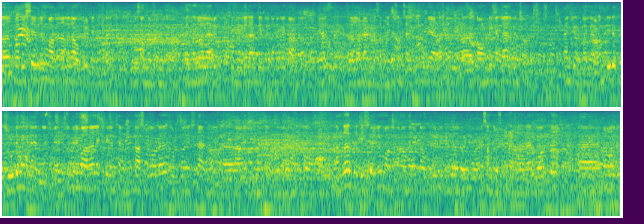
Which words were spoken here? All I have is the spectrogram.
നമ്മൾ പ്രതീക്ഷയിലും വളരെ നല്ലൊരു ഔട്ട് കിട്ടിയിട്ടുണ്ട്. ഒരു സന്തോഷമുണ്ട്. എല്ലാവരും എല്ലാവരും തിയേറ്ററിൽ തന്നെ പോയി കാണുക. റെലവന്റ് ആയിട്ടുള്ള സബ്ജക്റ്റ് സംസാരിക്കുന്ന മൂവിയാണ് കോമഡിയും എല്ലാ എലമെൻസും ഉണ്ട്. താങ്ക് യു ഷൂട്ടിംഗ് ഷൂട്ടിംഗ് വളരെ നല്ല എക്സ്പീരിയൻസ് ആയിരുന്നു. കാസർഗോഡ് ഉൾപ്രദേശത്തായിരുന്നു നല്ല എക്സ്പീരിയൻസ് നമ്മൾ പ്രതീക്ഷയിലും വളരെ മനോഹരമായിട്ട് ഔട്ട് കിട്ടിയിട്ടുണ്ട്. വളരെ ഒരുപാട് അതായത് വർക്ക് എന്നുള്ളൊരു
